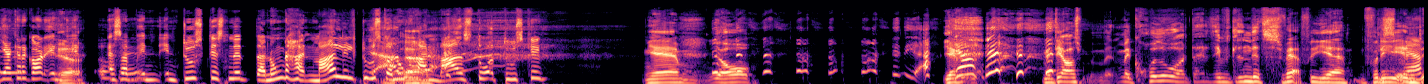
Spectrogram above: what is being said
jeg kan da godt... En, Ja. okay. Altså, en, en dusk, det er sådan lidt... Der er nogen, der har en meget lille dusk, ja, og nogen, Ja. der har en meget stor dusk, ikke? Ja, jo. ja. Ja. Men det er også med, med krydderord, der er det lidt, lidt svært, fordi, ja, fordi en,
